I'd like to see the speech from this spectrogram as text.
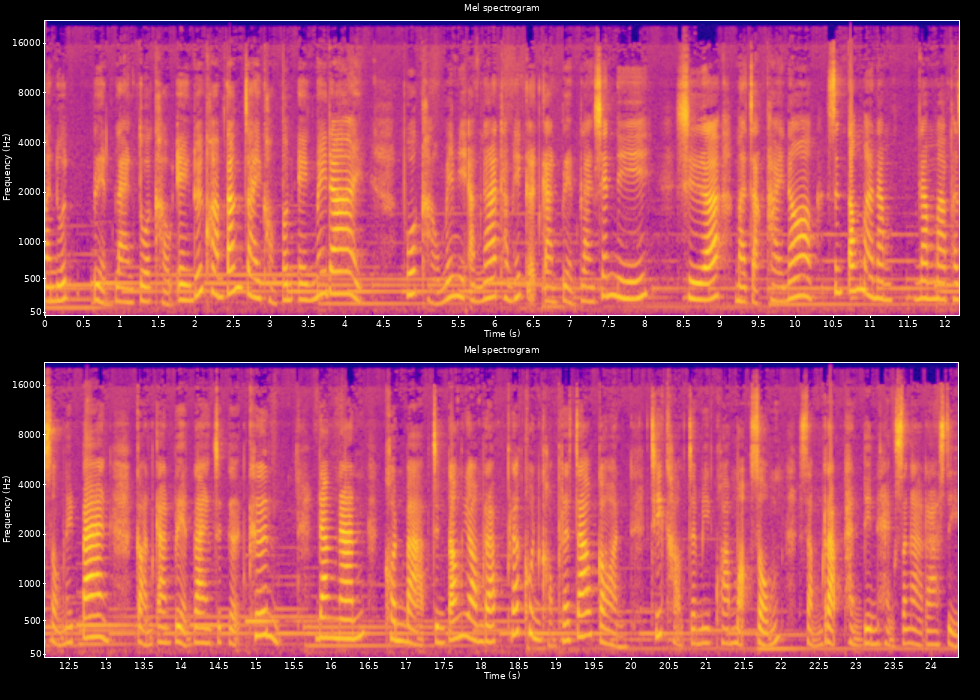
มนุษย์เปลี่ยนแปลงตัวเขาเองด้วยความตั้งใจของตนเองไม่ได้ พวกเขาไม่มีอำนาจทำให้เกิดการเปลี่ยนแปลงเช่นนี้ เชื้อมาจากภายนอก ซึ่งต้องมานำนำมาผสมในแป้ง ก่อนการเปลี่ยนแปลงจะเกิดขึ้น ดังนั้นคนบาปจึงต้องยอมรับพระคุณของพระเจ้าก่อน ที่เขาจะมีความเหมาะสมสำหรับแผ่นดินแห่งสง่าราศี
